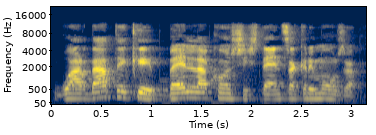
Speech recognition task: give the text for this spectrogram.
Guardate che bella consistenza cremosa.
